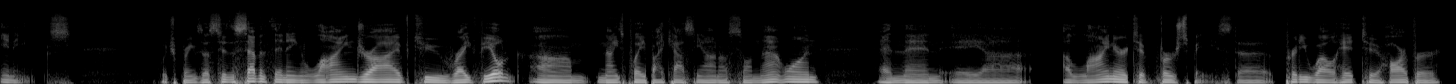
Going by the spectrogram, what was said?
innings, which brings us to the seventh inning. Line drive to right field. Um, nice play by Castellanos on that one. And then a, uh, a liner to first base. Uh, pretty well hit to Harper,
